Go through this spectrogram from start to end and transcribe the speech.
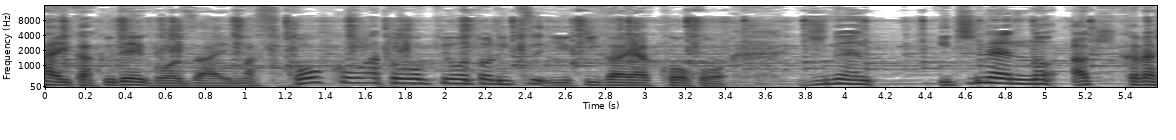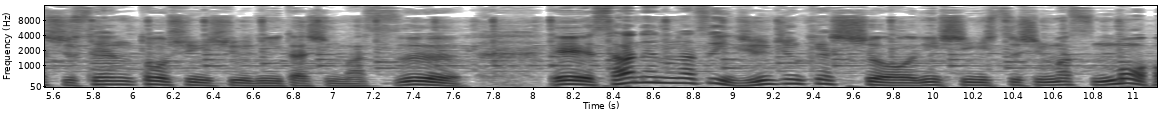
体格でございます。高校は東京都立雪ヶ谷高校。1年、1年の秋から主戦投手に就任いたします。えー、3年の夏に準々決勝に進出しますも、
